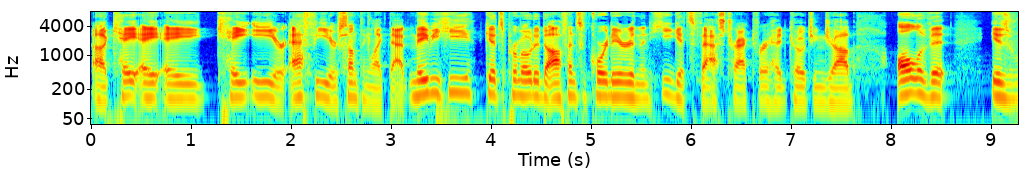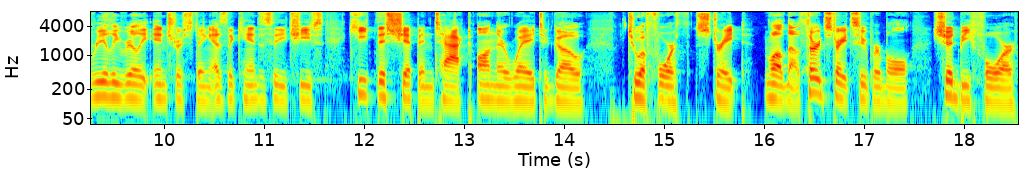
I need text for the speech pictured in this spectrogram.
uh, K A A K E or F E or something like that. Maybe he gets promoted to offensive coordinator and then he gets fast tracked for a head coaching job. All of it is really, really interesting as the Kansas City Chiefs keep this ship intact on their way to go to a fourth straight, well, no, third straight Super Bowl, should be four.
